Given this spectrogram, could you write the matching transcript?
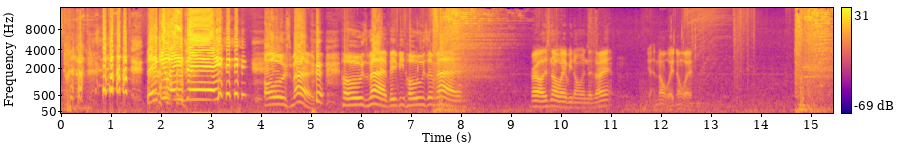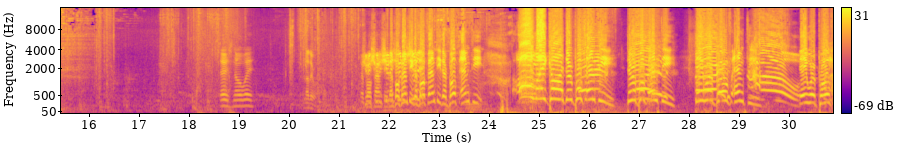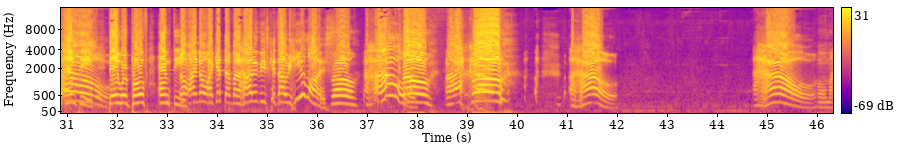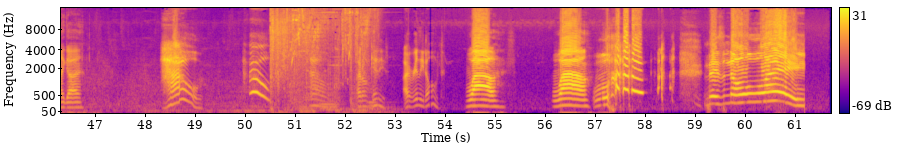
Thank you, AJ! Hose mad! Hoes mad, baby. Hoes are mad. Bro, there's no way we don't win this, alright? yeah, no way, no way. There's no way. Another one. They're Shoot it, both it, empty. shoot They're it, both it, empty. They're both empty. They're both empty. Oh my god, they're both empty. They were both empty. They were both empty. How? They were both How? empty. They were both empty. No, I know, I get that, but how did these kids out heal us? Bro, How? bro, Ah, bro. How? How? Oh my god. How? How? How? I don't get it. I really don't. Wow. Wow. There's no way!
